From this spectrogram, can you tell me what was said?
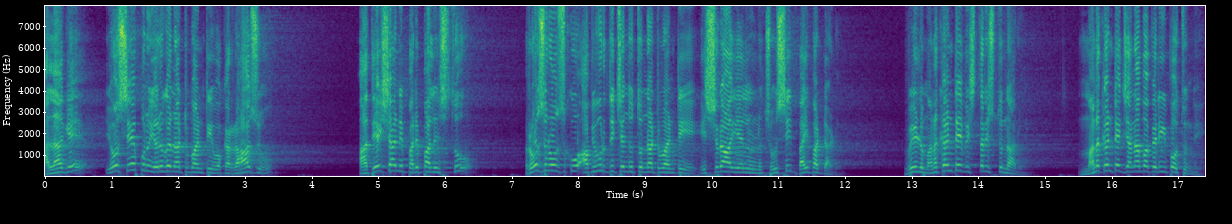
అలాగే యోసేపును ఎరుగనటువంటి ఒక రాజు ఆ దేశాన్ని పరిపాలిస్తూ రోజు రోజుకు అభివృద్ధి చెందుతున్నటువంటి ఇస్రాయేల్ను చూసి భయపడ్డాడు. వీళ్ళు మనకంటే విస్తరిస్తున్నారు. మనకంటే జనాభా పెరిగిపోతుంది.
